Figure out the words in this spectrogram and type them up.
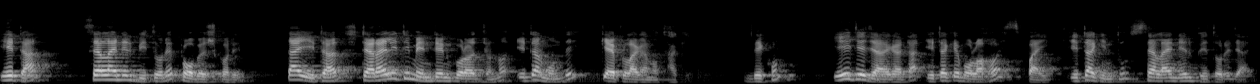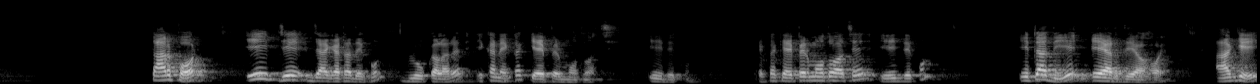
এটা স্যালাইনের ভিতরে প্রবেশ করে। তাই এটার স্টেরাইলিটি মেনটেন করার জন্য এটার মধ্যে ক্যাপ লাগানো থাকে। দেখুন, এই যে জায়গাটা, এটাকে বলা হয় স্পাইক এটা কিন্তু স্যালাইনের ভেতরে যায়। তারপর এই যে জায়গাটা দেখুন ব্লু কালারের এখানে একটা ক্যাপের মতো আছে। এই দেখুন, একটা ক্যাপের মতো আছে। এই দেখুন, এটা দিয়ে এয়ার দেওয়া হয়। আগে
